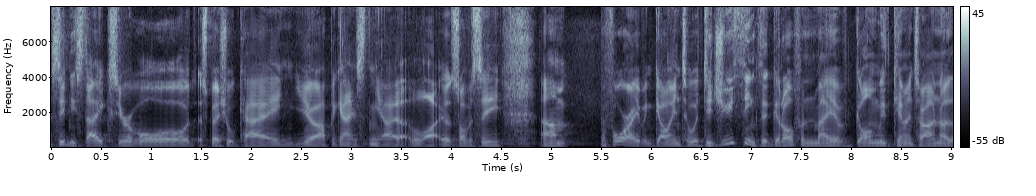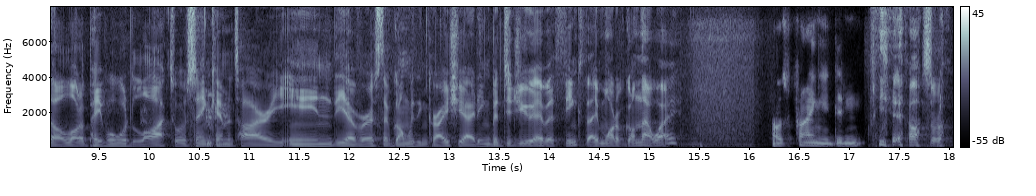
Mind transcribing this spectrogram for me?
Sydney Stakes, you're aboard a Special K. You're up against, you know, like it's obviously. Um, before I even go into it, did you think that Godolphin may have gone with Kementari? I know that a lot of people would like to have seen Kementari in the Everest. They've gone with Ingratiating, but did you ever think they might have gone that way? I was praying he didn't. yeah, I sort of.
